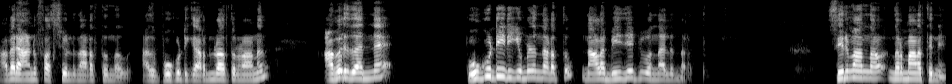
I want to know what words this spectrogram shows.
അവരാണ് ഫെസ്റ്റിവൽ നടത്തുന്നത്. അത് പൂക്കുട്ടിക്ക് അറിഞ്ഞിടാത്തതുകൊണ്ടാണ് അവർ തന്നെ പൂക്കുട്ടി ഇരിക്കുമ്പോഴും നടത്തും നാളെ ബി ജെ പി വന്നാലും നടത്തും. സിനിമാ നിർമ്മാണത്തിന്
